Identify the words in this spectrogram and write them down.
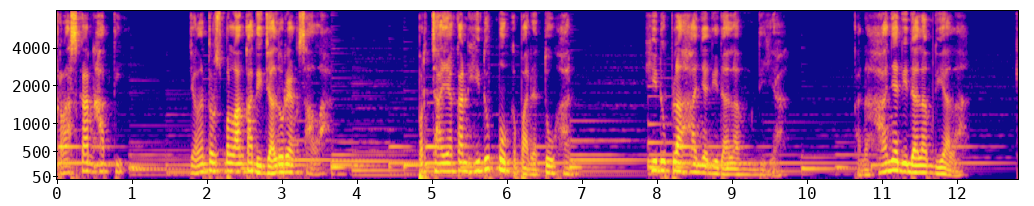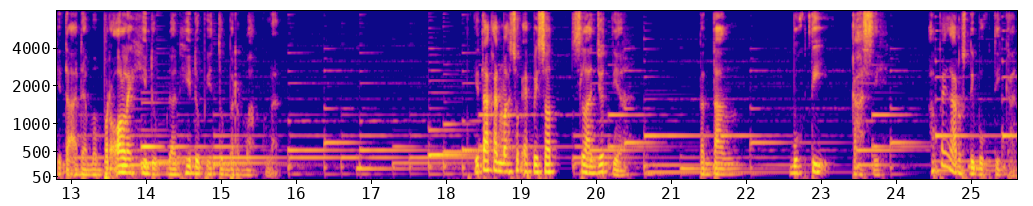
keraskan hati. Jangan terus melangkah di jalur yang salah. Percayakan hidupmu kepada Tuhan. Hiduplah hanya di dalam Dia. Karena hanya di dalam Dialah kita ada memperoleh hidup dan hidup itu bermakna. Kita akan masuk episode selanjutnya tentang bukti kasih. Apa yang harus dibuktikan?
